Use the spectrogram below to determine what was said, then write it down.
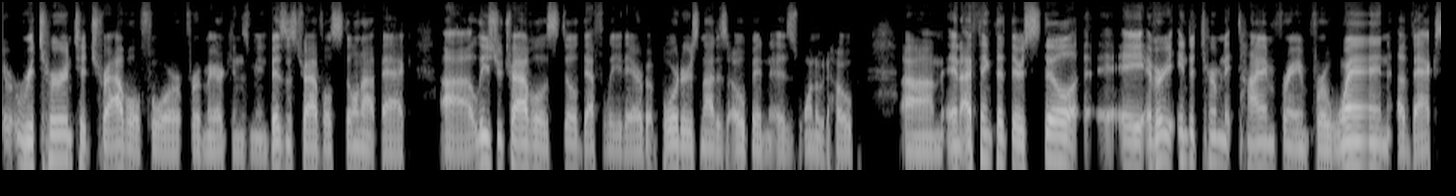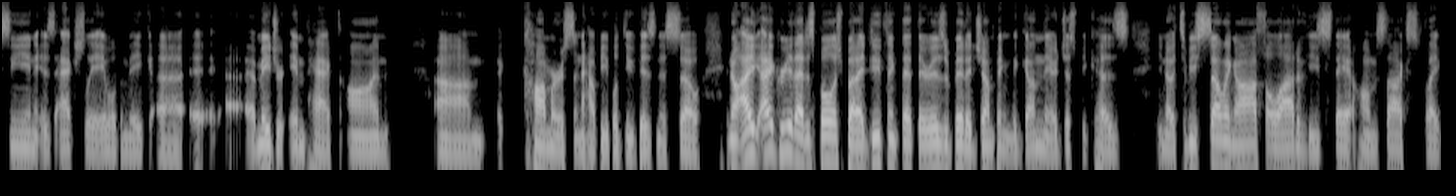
return to travel for for Americans. I mean, business travel still not back. Uh, leisure travel is still definitely there, but borders not as open as one would hope. Um, and I think that there's still a, a, very indeterminate time frame for when a vaccine is actually able to make a, a major impact on um, commerce and how people do business. So, you know, I, I agree that it's bullish, but I do think that there is a bit of jumping the gun there just because, you know, to be selling off a lot of these stay at home stocks like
